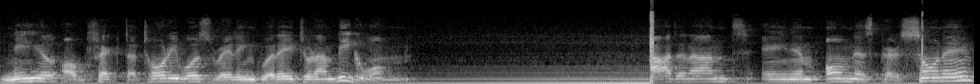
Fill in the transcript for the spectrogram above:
nihil obtractatoribus relinquiretur ambiguum adorant enim omnes personae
